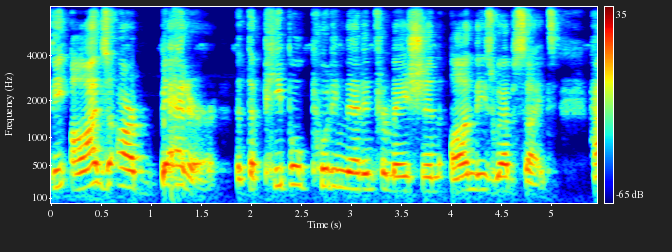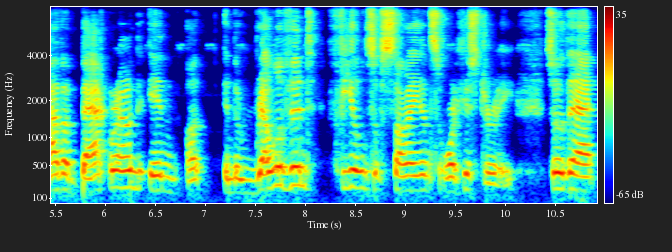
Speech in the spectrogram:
the odds are better that the people putting that information on these websites have a background in uh, in the relevant fields of science or history, so that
